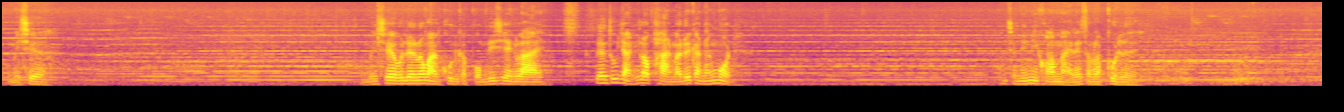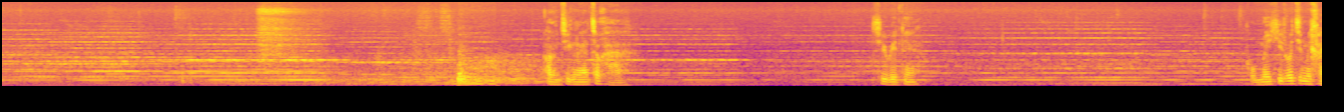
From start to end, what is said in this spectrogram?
ผมไม่เชื่อ ผมไม่เชื่อว่าเรื่องระหว่างคุณกับผมที่เชียงราย เรื่องทุกอย่างที่เราผ่านมาด้วยกันทั้งหมด มันจะไม่มีความหมายอะไรสำหรับคุณเลย เอาจริงๆนะเจ้าขา ชีวิตเนี้ยผมไม่คิดว่าจะมีใคร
